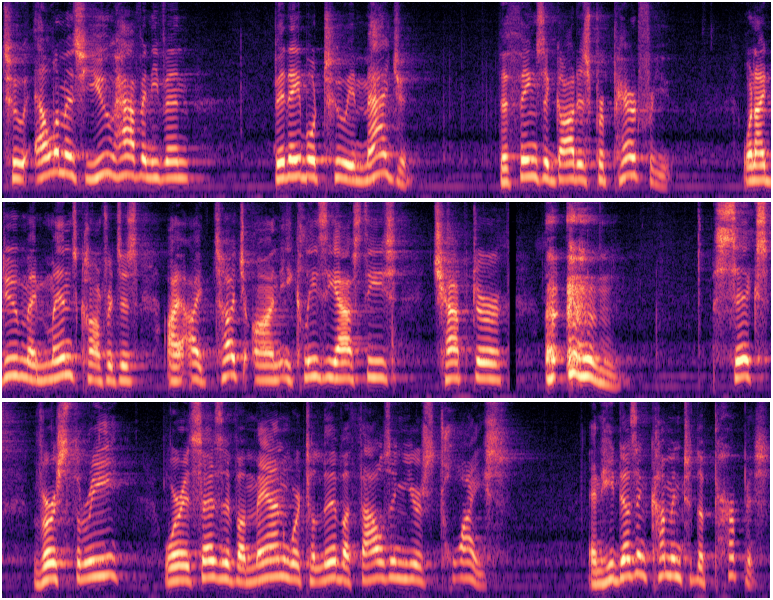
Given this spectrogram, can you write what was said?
to elements you haven't even been able to imagine. The things that God has prepared for you. When I do my men's conferences, I, I touch on Ecclesiastes chapter 6, verse 3, where it says, If a man were to live a thousand years twice, and he doesn't come into the purpose,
